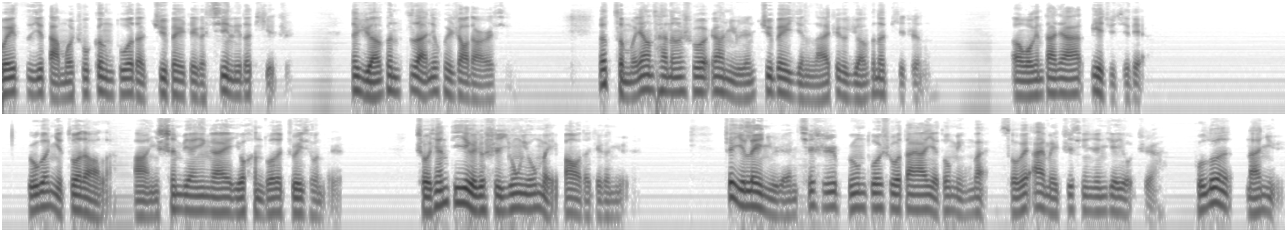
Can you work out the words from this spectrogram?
为自己打磨出更多的具备这个吸引力的体质，那缘分自然就会绕道而行。那怎么样才能说让女人具备引来这个缘分的体质呢？呃，我跟大家列举几点。如果你做到了啊，你身边应该有很多的追求你的人。首先，第一个就是拥有美貌的这个女人。这一类女人其实不用多说，大家也都明白，所谓爱美之心，人皆有之啊。不论男女，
